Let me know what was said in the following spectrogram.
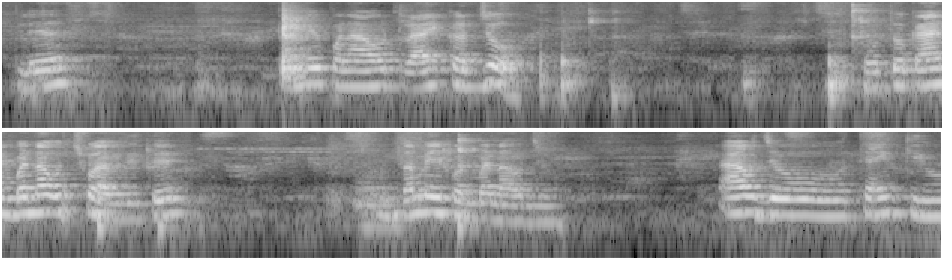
એટલે તમે પણ આવો ટ્રાય કરજો. હું તો કાંઈ બનાવું છું આવી રીતે. તમે પણ બનાવજો. આવજો થેન્ક યુ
